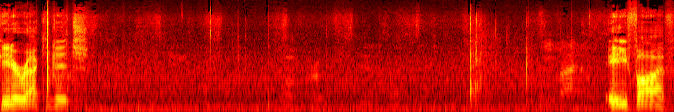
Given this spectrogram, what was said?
Peter Rakovich. Eighty-five.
